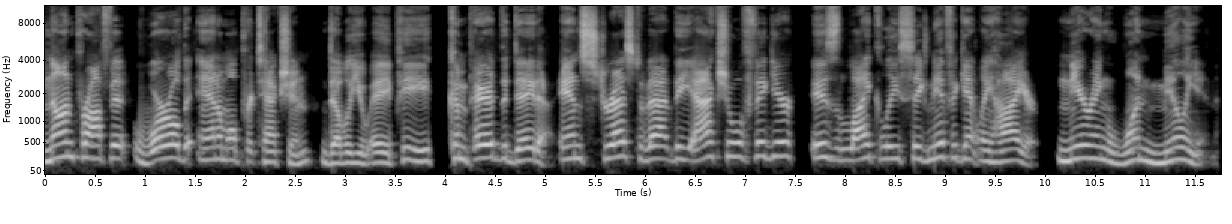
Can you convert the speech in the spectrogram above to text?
Nonprofit World Animal Protection, WAP, compared the data and stressed that the actual figure is likely significantly higher, nearing 1 million.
